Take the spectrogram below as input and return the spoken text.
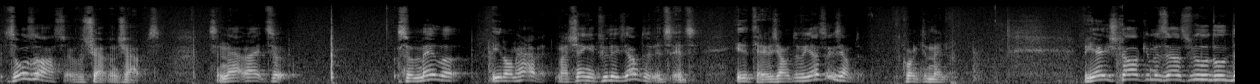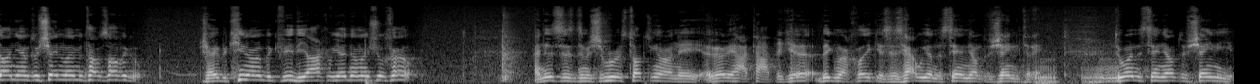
it's also Aser if it was trapped on Shabbos. So now, right, so, so Mela, you don't have it. Masheng two days Yom Tov, it's, it's either today was Yom Tov or yesterday's Yom Tov, according to many. ויש חלק מזה אפילו דלדן ים תושן להם את המספיקו. שהי בקינון בקפיד יחב ידן לשולחן. And this is the Mishabur is touching on a, a, very hot topic here. Big Machlekes is how we understand Yom Tov Sheni today. Do we understand Yom Tov Sheni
